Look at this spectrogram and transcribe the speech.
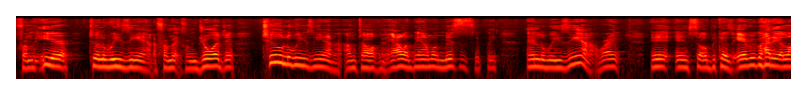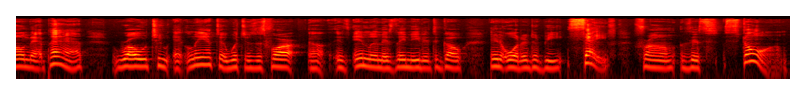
from here to Louisiana, from from Georgia to Louisiana. I'm talking Alabama, Mississippi, and Louisiana, right? And, and so because everybody along that path rode to Atlanta, which is as far uh, as inland as they needed to go in order to be safe from this storm.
